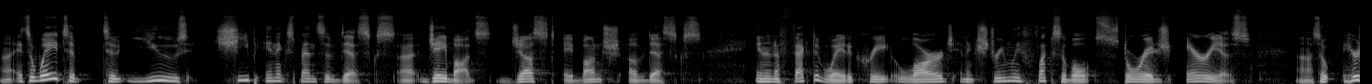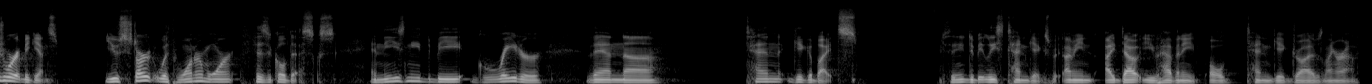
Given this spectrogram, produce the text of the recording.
Uh, it's a way to, to use cheap, inexpensive disks, uh, JBODs, just a bunch of disks, in an effective way to create large and extremely flexible storage areas. Uh, so here's where it begins. You start with one or more physical disks, and these need to be greater than uh, 10 gigabytes. So they need to be at least 10 gigs. But I mean, I doubt you have any old 10 gig drives laying around.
